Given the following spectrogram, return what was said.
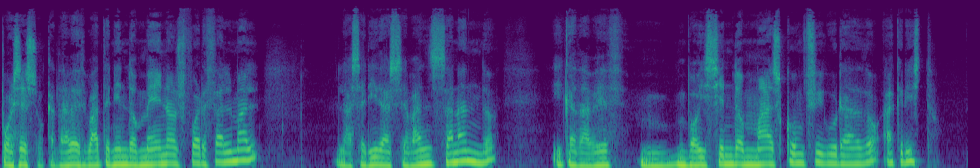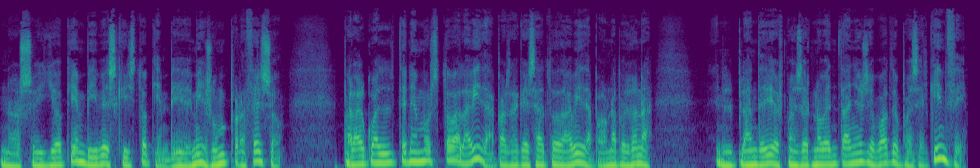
pues eso, cada vez va teniendo menos fuerza el mal, las heridas se van sanando y cada vez voy siendo más configurado a Cristo. No soy yo quien vive, es Cristo quien vive mí. Es un proceso para el cual tenemos toda la vida. Pasa que esa toda vida para una persona en el plan de Dios puede ser 90 años y para otro puede ser 15.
